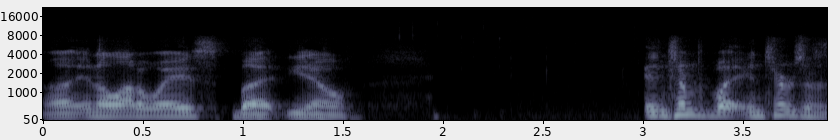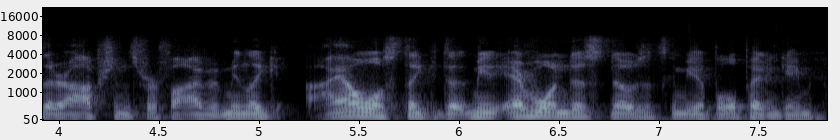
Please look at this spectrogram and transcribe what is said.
uh, in a lot of ways, but you know. In terms, of, in terms of their options for five, I mean, like I almost think. I mean, everyone just knows it's going to be a bullpen game.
